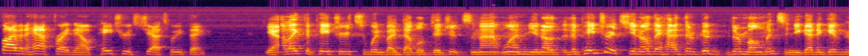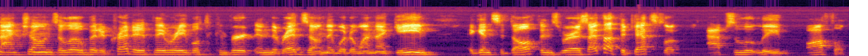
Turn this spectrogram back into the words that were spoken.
five and a half right now. Patriots Jets. What do you think? Yeah, I like the Patriots to win by double digits in that one. You know, the Patriots, you know, they had their good their moments, and you got to give Mac Jones a little bit of credit. If they were able to convert in the red zone, they would have won that game against the Dolphins. Whereas I thought the Jets looked absolutely awful,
